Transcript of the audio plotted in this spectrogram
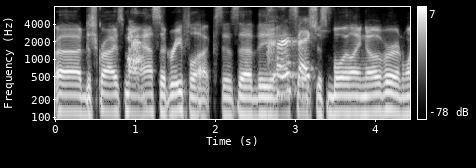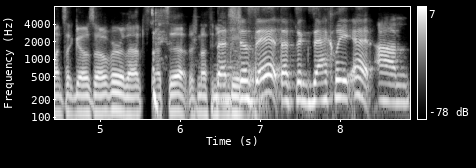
uh, describes my acid reflux is uh, the Perfect. acid's just boiling over and once it goes over that's that's it. There's nothing that's just it. That's exactly it. Um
